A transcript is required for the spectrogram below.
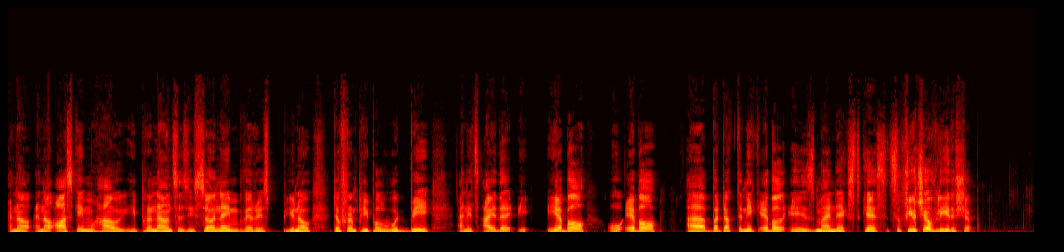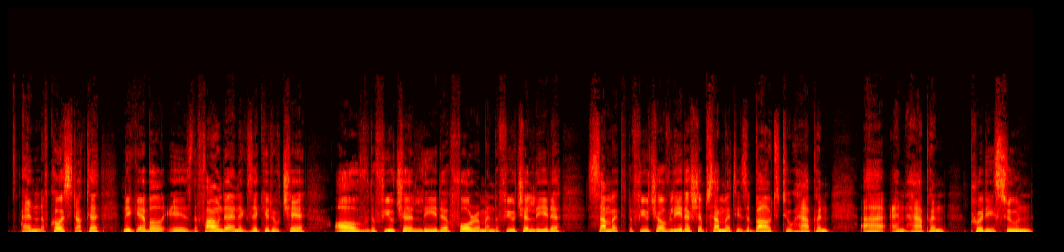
and I'll and I'll ask him how he pronounces his surname. Various, you know, different people would be, and it's either Eberl or Eberl. Uh, but Dr. Nik Eberl is my next guest. It's the future of leadership, and of course, Dr. Nik Eberl is the founder and executive chair of the Future Leader Forum and the Future Leader Summit. The Future of Leadership Summit is about to happen uh, and happen pretty soon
